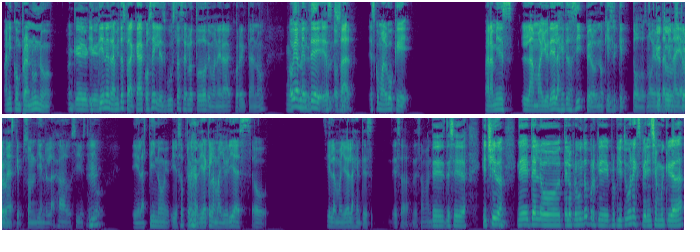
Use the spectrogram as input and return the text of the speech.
van y compran uno. Y tienen herramientas para cada cosa y les gusta hacerlo todo de manera correcta, ¿no? Obviamente es, o sea, es como algo que para mí es la mayoría de la gente es así, pero no quiere decir que todos, ¿no? Obviamente también hay claro. que son bien relajados, sí, estilo eh, latino y eso, pero diría que la mayoría es, o sí, la mayoría de la gente es de esa, de esa manera. De, esa idea. Qué chido. Eh, te, lo, te lo pregunto porque, porque yo tuve una experiencia muy cagada.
